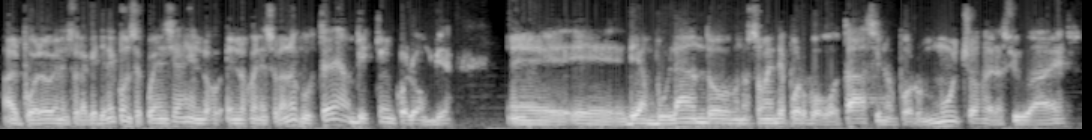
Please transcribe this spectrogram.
al pueblo de Venezuela, que tiene consecuencias en los, en los venezolanos que ustedes han visto en Colombia, eh, eh, deambulando no solamente por Bogotá, sino por muchas de las ciudades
